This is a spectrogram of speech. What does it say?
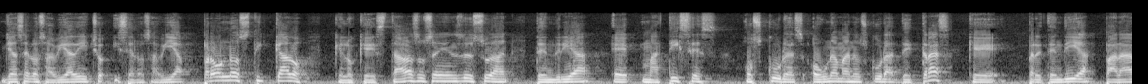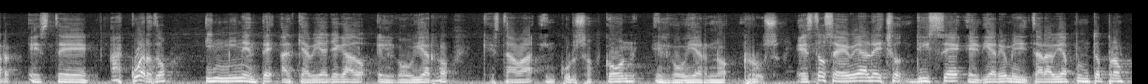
ya se los había dicho y se los había pronosticado que lo que estaba sucediendo en Sudán tendría eh, matices oscuras o una mano oscura detrás que pretendía parar este acuerdo inminente al que había llegado el gobierno que estaba en curso con el gobierno ruso. Esto se debe al hecho, dice el diario militar Avia.pro,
